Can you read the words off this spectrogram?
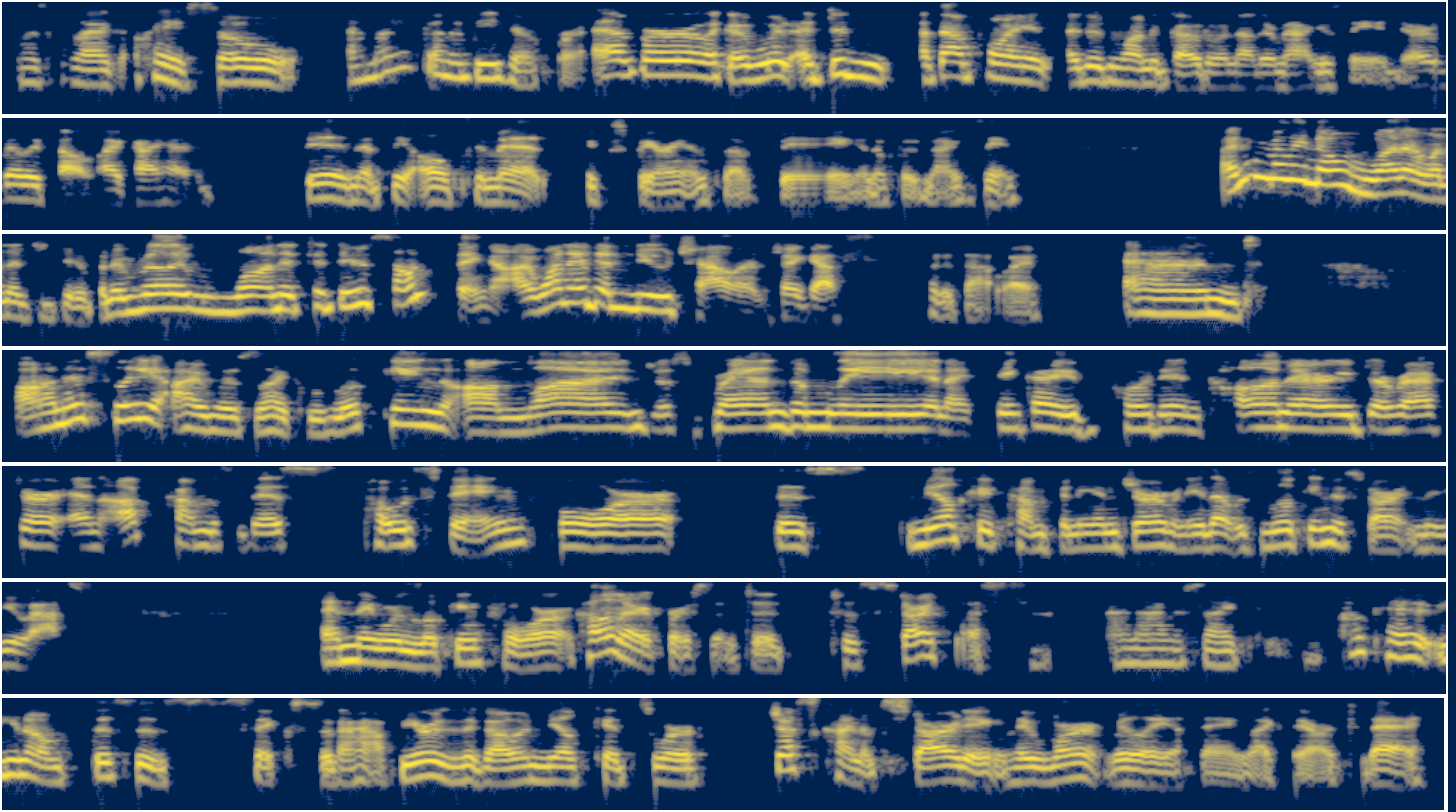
was like, okay, so am I going to be here forever? Like I would, I didn't at that point, I didn't want to go to another magazine. I really felt like I had been at the ultimate experience of being in a food magazine. I didn't really know what I wanted to do, but I really wanted to do something. I wanted a new challenge, I guess, put it that way. And honestly, I was like looking online just randomly, and I think I put in culinary director, and up comes this posting for this meal kit company in Germany that was looking to start in the US. And they were looking for a culinary person to, to start this. And I was like, okay, you know, this is six and a half years ago, and meal kits were just kind of starting. They weren't really a thing like they are today.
